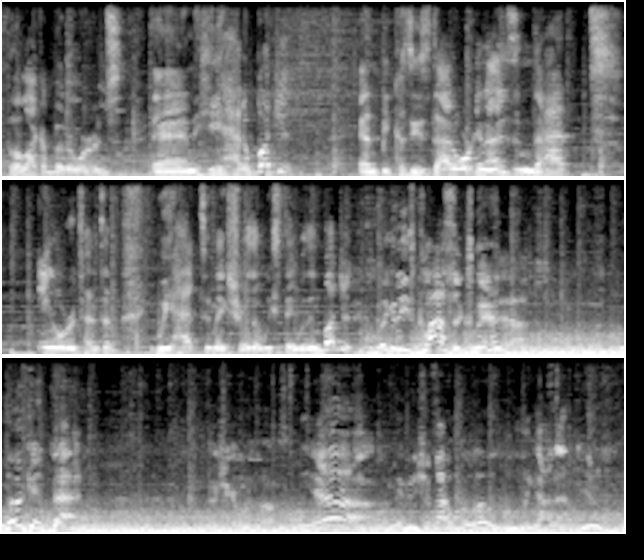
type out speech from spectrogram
for the lack of better words, and he had a budget. And because he's that organized and that anal retentive, we had to make sure that we stay within budget. Look at these classics, man. Yeah. Look at that. I should get one of those. Yeah. Maybe you should buy one of those. Oh my god, that's beautiful.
